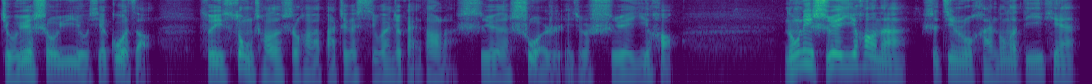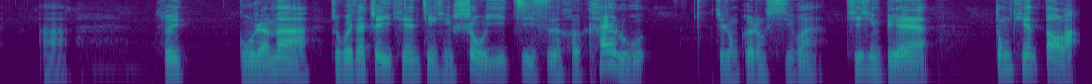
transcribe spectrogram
九月授衣有些过早，所以宋朝的时候啊把这个习惯就改到了十月的朔日，也就是十月一号。农历十月一号呢，是进入寒冬的第一天啊，所以古人们啊就会在这一天进行寿衣祭祀和开炉这种各种习惯，提醒别人冬天到了，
